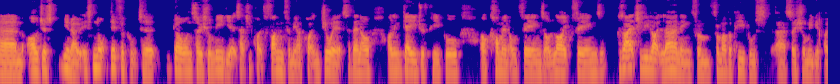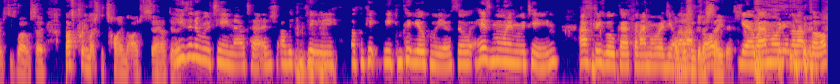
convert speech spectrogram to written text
Um, I'll just, you know, it's not difficult to go on social media. It's actually quite fun for me. I quite enjoy it. So then I'll, I'll engage with people. I'll comment on things. I'll like things because I actually like learning from, from other people's uh, social media posts as well. So that's pretty much the time that I'd say I do it. He's in a routine now, Tej. I'll be completely, I'll complete, be completely open with you. So his morning routine, after he woke up and I'm already on I the wasn't laptop. going to say this. Yeah, well, I'm already on the laptop.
